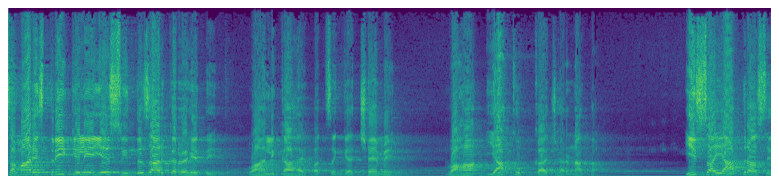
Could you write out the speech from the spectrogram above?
समार स्त्री के लिए यीशु इंतज़ार कर रहे थे। वहाँ लिखा है, पद संख्या छह में, वहाँ याकूब का झरना था। ईसा यात्रा से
